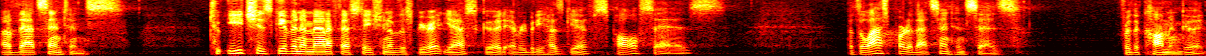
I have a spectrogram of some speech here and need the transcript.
of that sentence. To each is given a manifestation of the Spirit. Yes, good. Everybody has gifts, Paul says. But the last part of that sentence says, for the common good.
